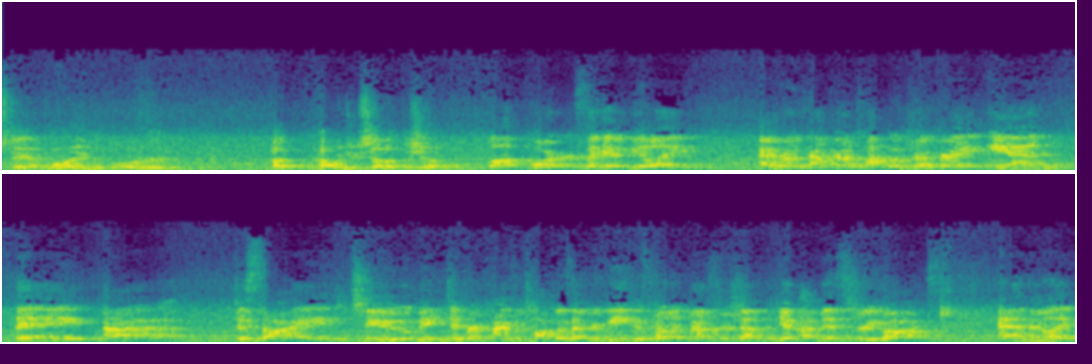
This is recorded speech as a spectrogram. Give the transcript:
standpoint, or how, how would you set up the show? well, of course, like it would be like everyone's got their own taco truck, right? And they uh, decide to make different kinds of tacos every week. It's kind of like MasterChef. They give that mystery box, and they're like,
